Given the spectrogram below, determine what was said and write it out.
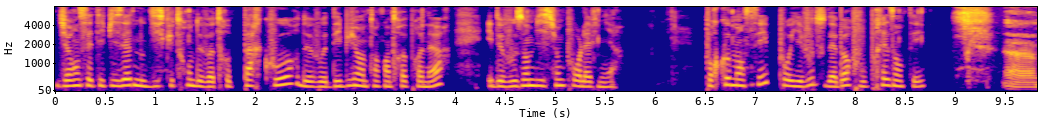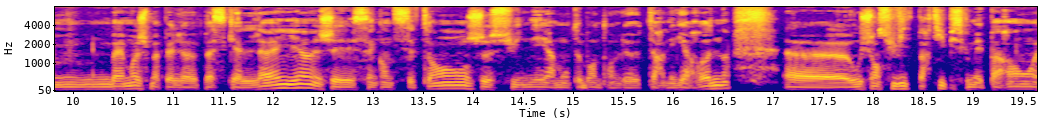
Durant cet épisode, nous discuterons de votre parcours, de vos débuts en tant qu'entrepreneur et de vos ambitions pour l'avenir. Pour commencer, pourriez-vous tout d'abord vous présenter? Euh, ben moi, je m'appelle Pascal Lai, j'ai 57 ans, je suis né à Montauban dans le Tarn-et-Garonne, euh, où j'en suis vite parti puisque mes parents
